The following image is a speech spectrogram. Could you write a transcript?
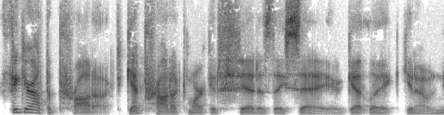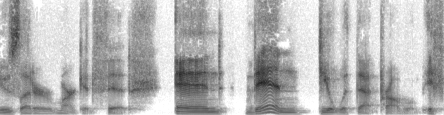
figure out the product get product market fit as they say or get like you know newsletter market fit and then deal with that problem. If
